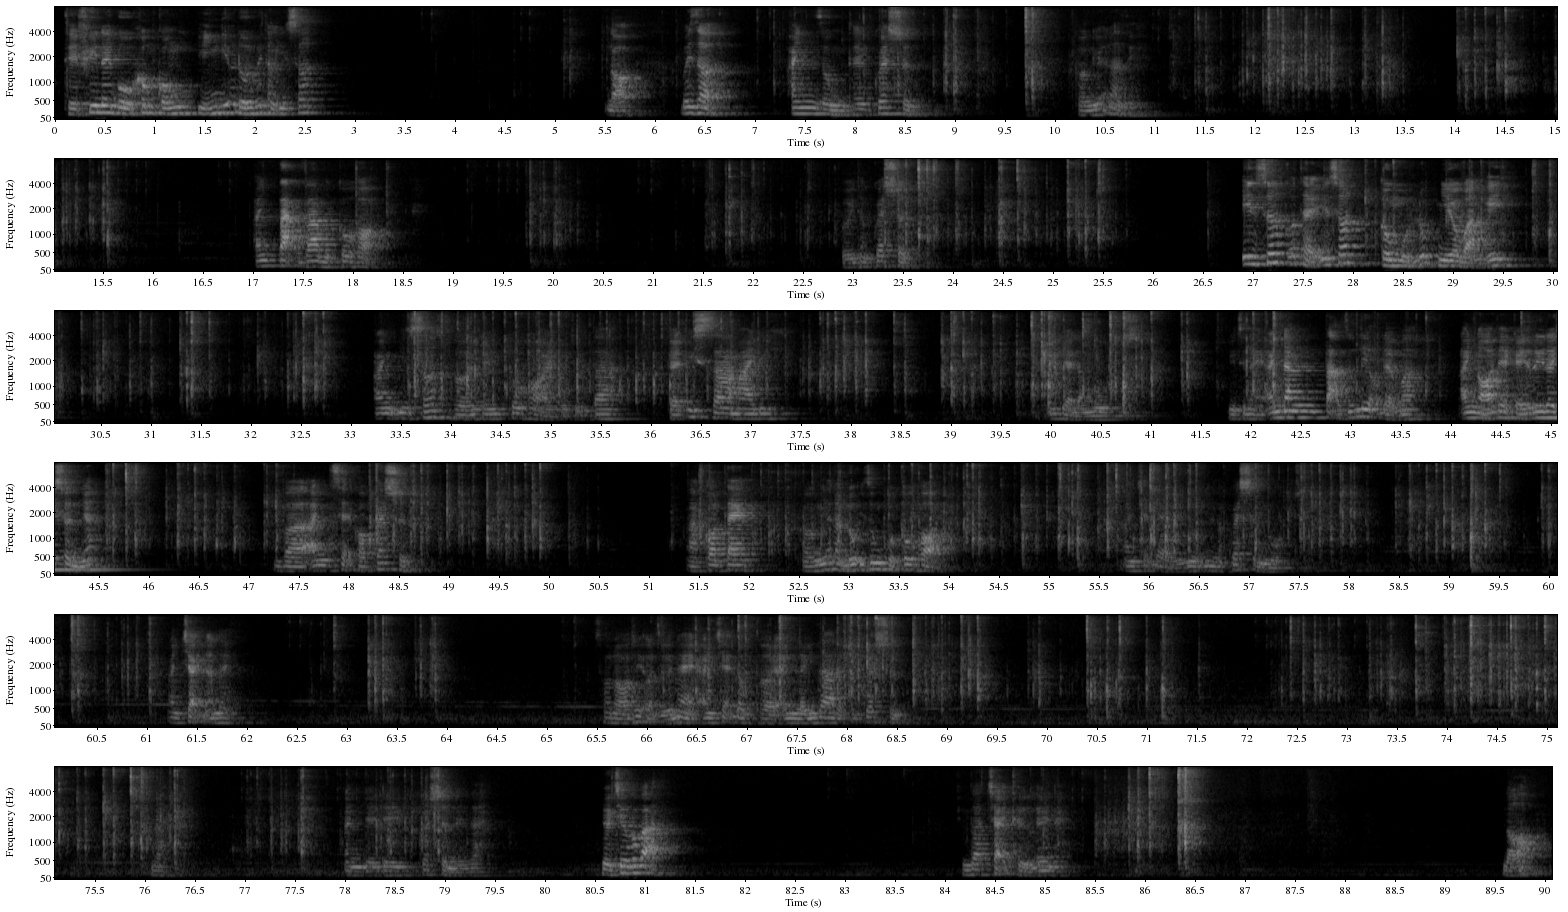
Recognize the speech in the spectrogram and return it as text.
Thì finable không có ý nghĩa đối với thằng insert. Đó. Bây giờ, anh dùng thêm question. Có nghĩa là gì? Anh tạo ra một câu hỏi. Với thằng question. Insert có thể insert cùng một lúc nhiều bản ghi. Anh insert với cái câu hỏi của chúng ta. Cái exam id anh để là một. Như thế này. Anh đang tạo dữ liệu để mà anh nói về cái relation nhé và anh sẽ có question. À content, có nghĩa là nội dung của câu hỏi. Anh sẽ để ví dụ như là question 1 anh chạy nó lên sau đó thì ở dưới này anh sẽ đồng thời anh lấy ra được cái question. question này ra. Được chưa các bạn? Chúng ta chạy thử lên này. Đó.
